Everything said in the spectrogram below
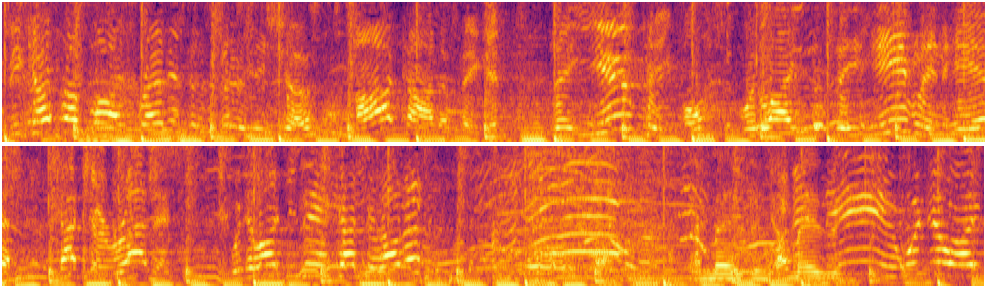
because I fly predators through this show, I kind of figured that you people would like to see Evelyn here catch a rabbit. Would you like to see her catch a rabbit? Amazing, I mean, amazing. Would you like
